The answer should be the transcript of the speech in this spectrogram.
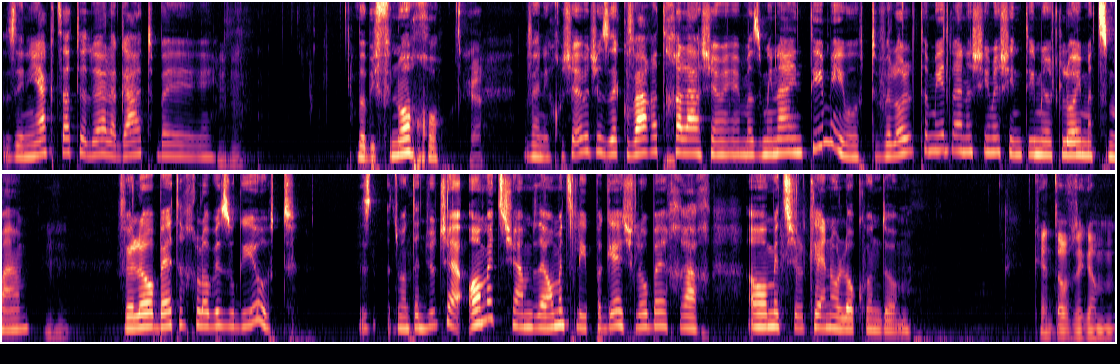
זה נהיה קצת, אתה יודע, לגעת ב... בבפנוכו. כן. ואני חושבת שזה כבר התחלה שמזמינה אינטימיות, ולא תמיד לאנשים יש אינטימיות לא עם עצמם, ולא, בטח לא בזוגיות. זאת אומרת, אני חושבת שהאומץ שם זה האומץ להיפגש, לא בהכרח האומץ של כן או לא קונדום. כן, טוב, זה גם...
